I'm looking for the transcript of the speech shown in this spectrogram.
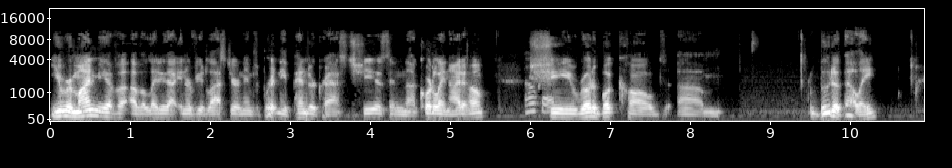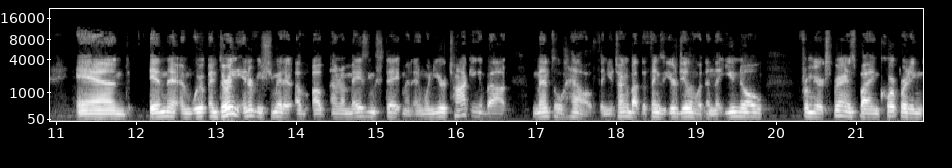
you remind me of a, of a lady that I interviewed last year named Brittany Pendergrast. She is in uh, Coeur d'Alene, Idaho Okay. She wrote a book called um, Buddha Belly, and in there, and, we, and during the interview, she made a, a, an amazing statement. And when you're talking about mental health, and you're talking about the things that you're dealing with, and that you know from your experience by incorporating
